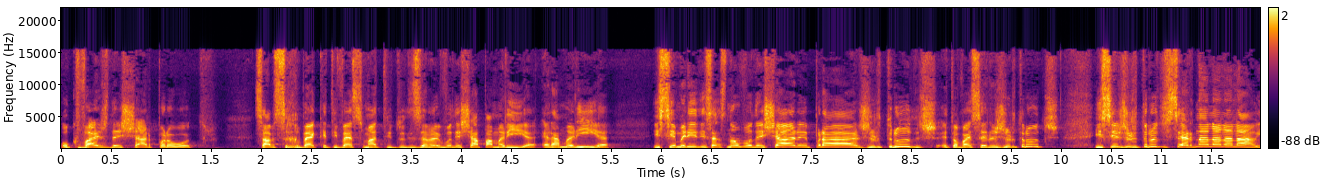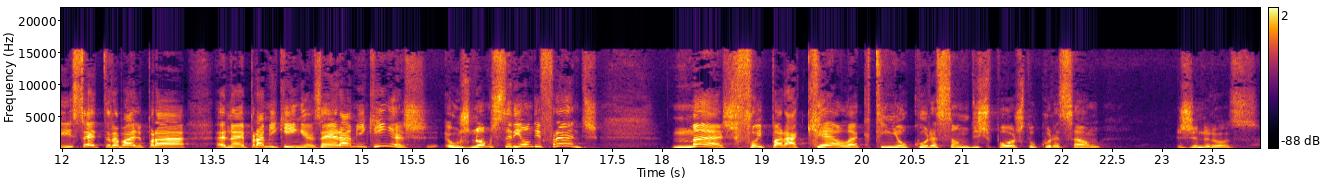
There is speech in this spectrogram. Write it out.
ou que vais deixar para outro. Sabe, se Rebeca tivesse uma atitude de dizer, não, eu vou deixar para a Maria, era a Maria. E se a Maria dissesse, não, vou deixar para as Gertrudes, então vai ser as Gertrudes. E se a Gertrudes disser, não, não, não, não, isso é trabalho para, não, é para a Miquinhas, era a Miquinhas. Os nomes seriam diferentes. Mas foi para aquela que tinha o coração disposto, o coração generoso.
